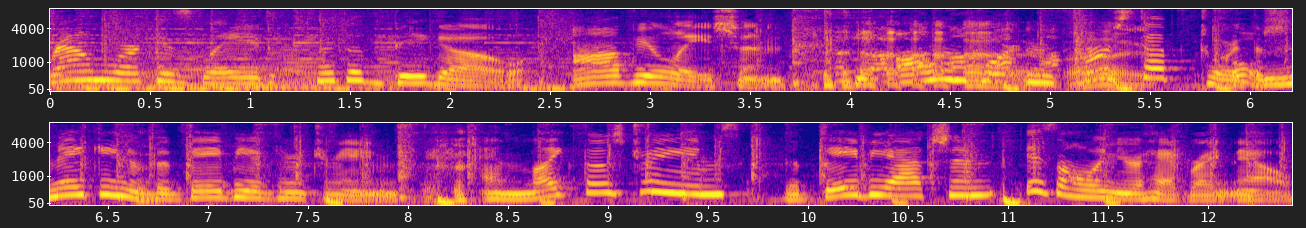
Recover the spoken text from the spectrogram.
This week, the groundwork is laid for the big O, ovulation. The all important first step toward the making of the baby of your dreams. And like those dreams, the baby action is all in your head right now.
